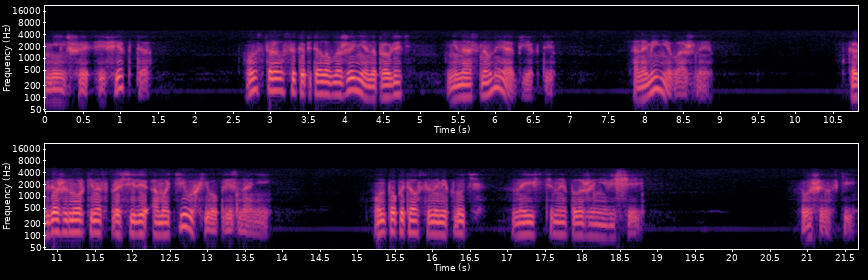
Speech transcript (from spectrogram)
меньше эффекта, он старался капиталовложения направлять не на основные объекты, а на менее важные. Когда же Норкина спросили о мотивах его признаний, он попытался намекнуть на истинное положение вещей. Вышинский.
